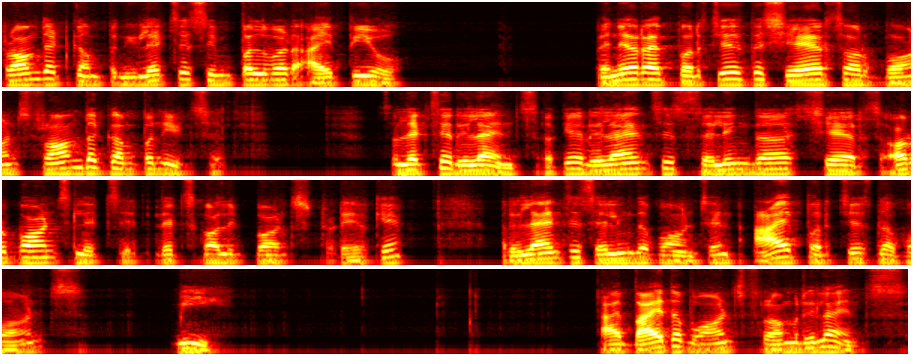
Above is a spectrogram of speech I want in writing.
from that company, let's say simple word IPO. Whenever I purchase the shares or bonds from the company itself. So let's say Reliance. Okay, Reliance is selling the shares or bonds. Let's say, let's call it bonds today. Okay, Reliance is selling the bonds and I purchase the bonds. Me. I buy the bonds from Reliance.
